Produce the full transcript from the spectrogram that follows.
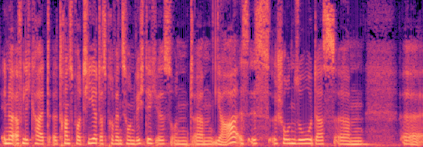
in der Öffentlichkeit äh, transportiert, dass Prävention wichtig ist. Und ähm, ja, es ist schon so, dass ähm, äh,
